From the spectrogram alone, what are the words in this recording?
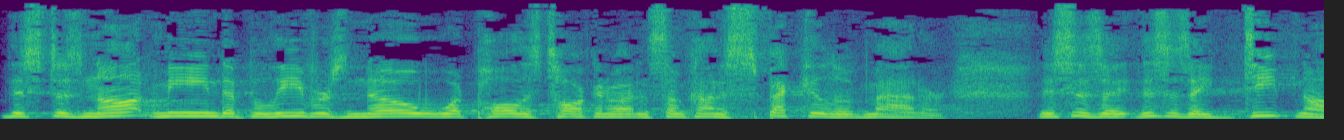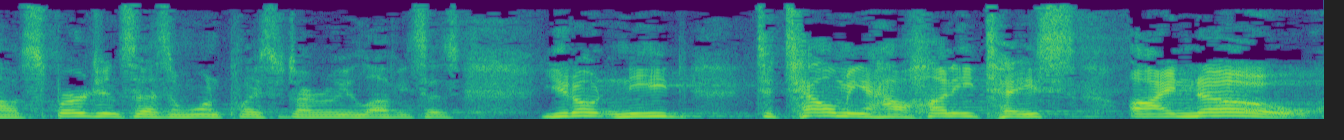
This does not mean that believers know what Paul is talking about in some kind of speculative manner. This is a, this is a deep knowledge. Spurgeon says in one place, which I really love, he says, you don't need to tell me how honey tastes. I know.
